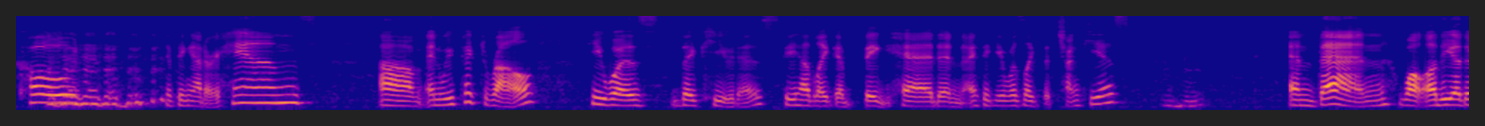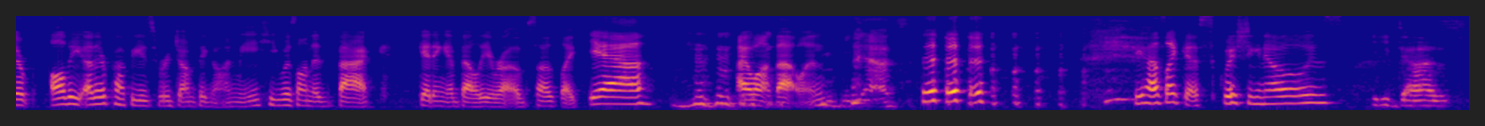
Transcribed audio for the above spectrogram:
coat, nipping at our hands. Um, and we picked Ralph. He was the cutest. He had like a big head, and I think it was like the chunkiest. Mhm. And then, while all the other all the other puppies were jumping on me, he was on his back getting a belly rub. So I was like, "Yeah, I want that one." yes, he has like a squishy nose, he does.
